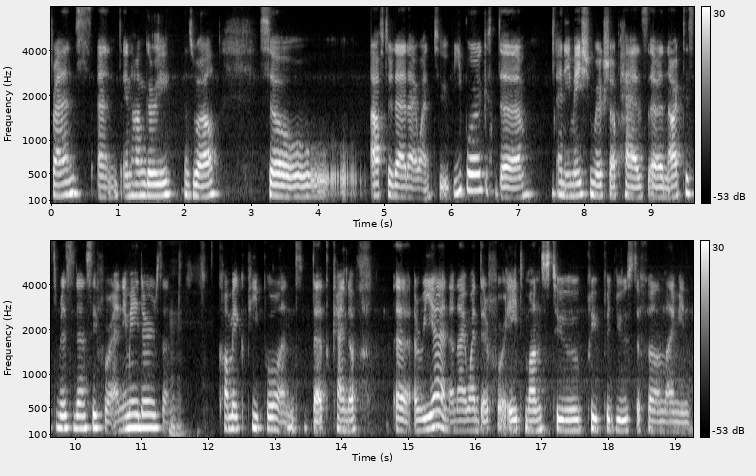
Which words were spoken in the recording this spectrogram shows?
France and in Hungary as well. So after that I went to Viborg the animation workshop has an artist residency for animators and comic people and that kind of uh, area. And then i went there for eight months to pre-produce the film i mean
